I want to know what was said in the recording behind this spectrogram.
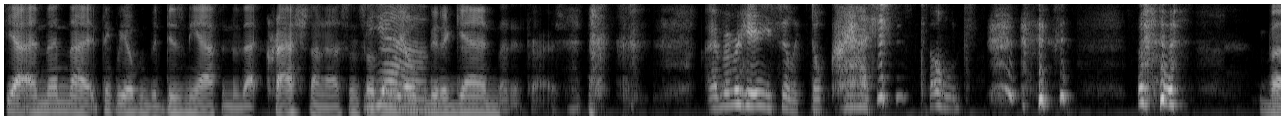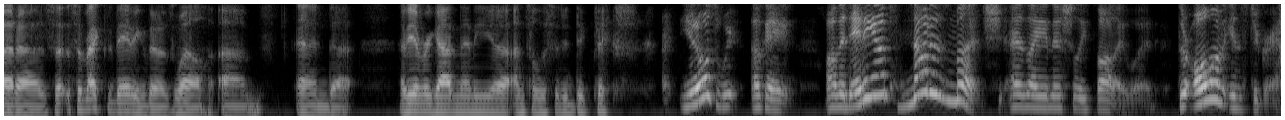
Yeah, and then I think we opened the Disney app and then that crashed on us, and so then we opened it again. that did crash. I remember hearing you say like, "Don't crash, don't." But uh, so so back to dating though as well. Um, and uh, have you ever gotten any uh, unsolicited dick pics? you know what's weird? Okay, on the dating apps, not as much as I initially thought I would. They're all on Instagram.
